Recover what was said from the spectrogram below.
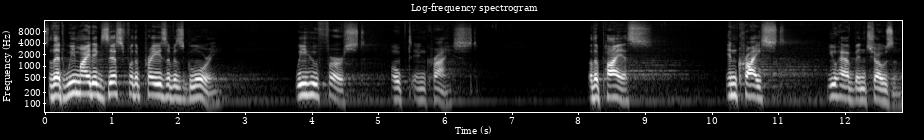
so that we might exist for the praise of his glory, we who first hoped in Christ. Brother Pius, in Christ you have been chosen.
